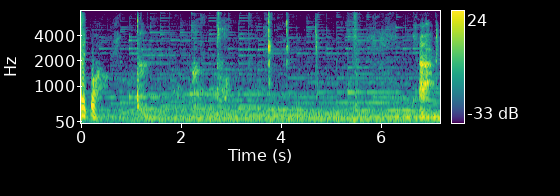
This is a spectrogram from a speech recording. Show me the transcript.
Aray ko. Ano,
